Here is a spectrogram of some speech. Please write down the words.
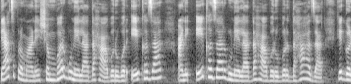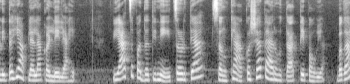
त्याचप्रमाणे शंभर गुणेला दहा बरोबर एक हजार आणि एक हजार गुणेला दहा बरोबर दहा हजार हे गणितही आपल्याला कळलेले आहे. याच पद्धतीने चढत्या संख्या कशा तयार होतात ते पाहूया. बघा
